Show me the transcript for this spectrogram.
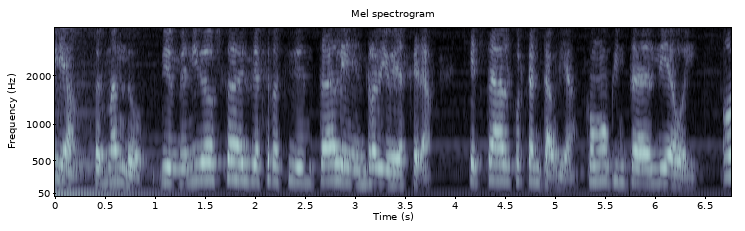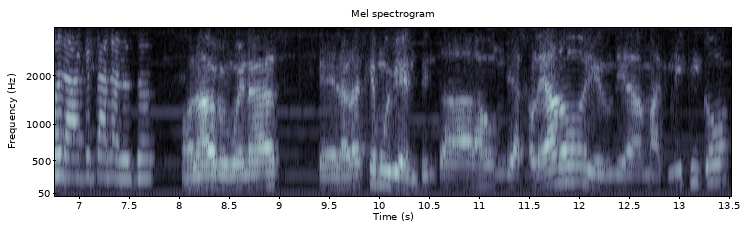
Lucía, Fernando, bienvenidos a El Viajero Occidental en Radio Viajera. ¿Qué tal por Cantabria? ¿Cómo pinta el día hoy? Hola, ¿qué tal a los dos? Hola, muy buenas. Eh, la verdad es que muy bien. Pinta un día soleado y un día magnífico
